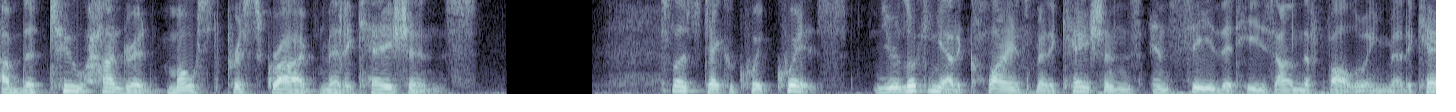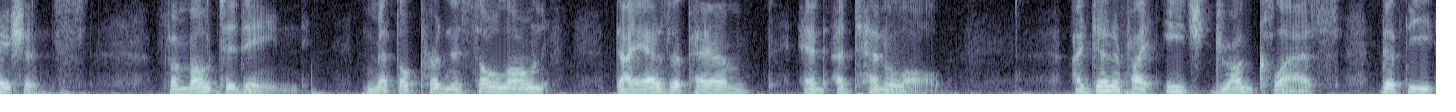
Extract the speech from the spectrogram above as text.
of the 200 most prescribed medications. So let's take a quick quiz. You're looking at a client's medications and see that he's on the following medications famotidine, methylprednisolone, diazepam, and atenolol identify each drug class that the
